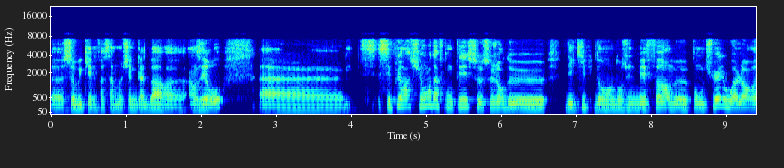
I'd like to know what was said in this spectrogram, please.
ce week-end face à Mönchengladbach 1-0. c'est plus rassurant d'affronter ce, ce, genre de d'équipe dans, dans une méforme ponctuelle ou alors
